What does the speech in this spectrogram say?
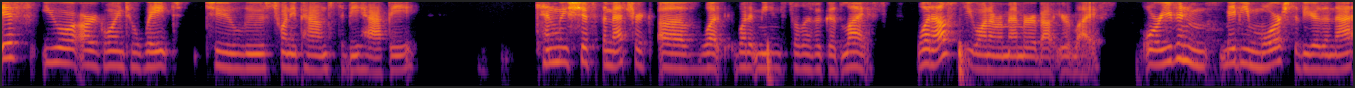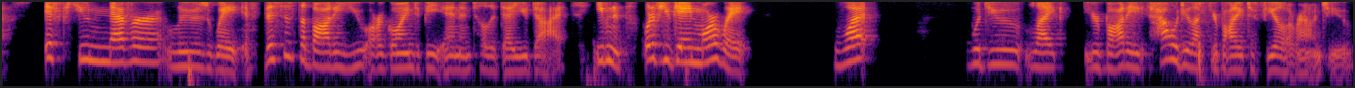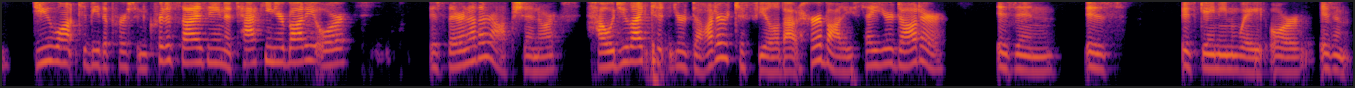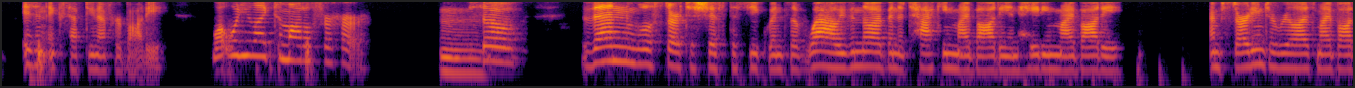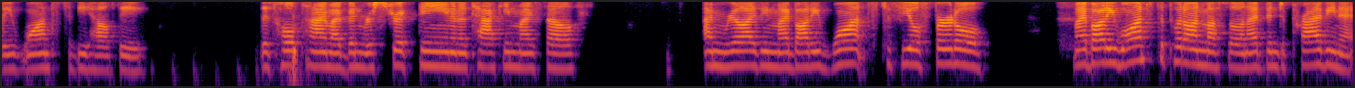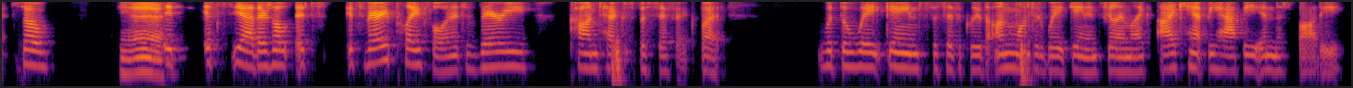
if you are going to wait to lose 20 pounds to be happy, can we shift the metric of what, what it means to live a good life? What else do you want to remember about your life? Or even maybe more severe than that, if you never lose weight, if this is the body you are going to be in until the day you die, even if, what if you gain more weight? What would you like your body? How would you like your body to feel around you? Do you want to be the person criticizing, attacking your body, or is there another option? Or how would you like to your daughter to feel about her body? Say your daughter is in is is gaining weight or isn't isn't accepting of her body. What would you like to model for her? Mm. So then we'll start to shift the sequence of wow, even though I've been attacking my body and hating my body, I'm starting to realize my body wants to be healthy this whole time I've been restricting and attacking myself. I'm realizing my body wants to feel fertile. My body wants to put on muscle and I've been depriving it. So yeah. It it's yeah, there's a it's it's very playful and it's very context specific, but with the weight gain specifically, the unwanted weight gain and feeling like I can't be happy in this body.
